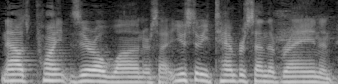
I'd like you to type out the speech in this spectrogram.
now it's 0.01 or something. It used to be 10% of the brain, and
